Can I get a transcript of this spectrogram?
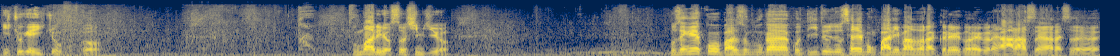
이쪽이야 이쪽 어. 두 마리였어 심지어. 고생했고 만수부가 갖고 니들도 새해 복 많이 받아라. 그래 그래 그래. 알았어 알았어.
